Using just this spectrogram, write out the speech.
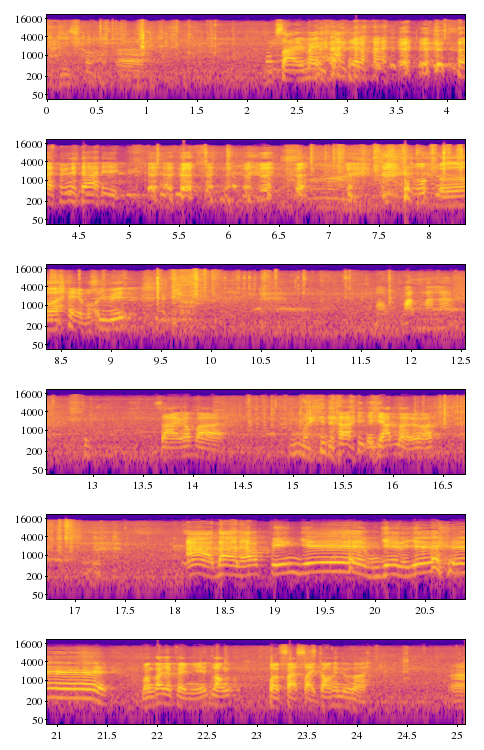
สันชอบอ่า ใส่ไม่ได้ ใส่ไม่ได้อีก โอ้โหบอชีวิตบอกวัดมาแล้วใส่เข้าไป ไม่ได้จะยัดหน่อยได้ไหมอ่าได้แล้วปิ๊งเย่มึงเย่เลยเย่มันก็จะเป็นอย่างนี้ ลองเปิดแฟลชใส่กล้องให้ดูหน่อย อ่า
